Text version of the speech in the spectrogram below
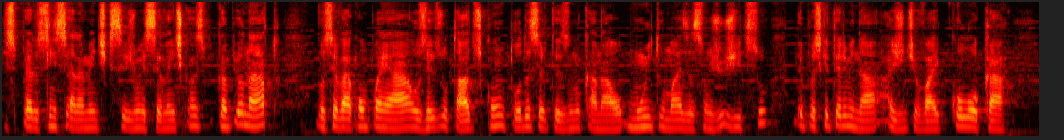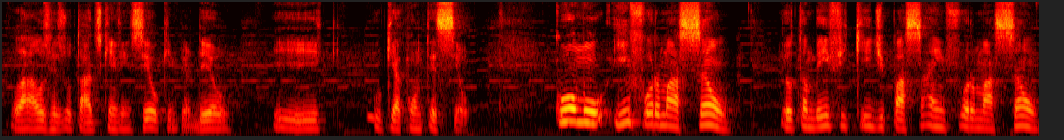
Espero sinceramente que seja um excelente campeonato. Você vai acompanhar os resultados com toda certeza no canal Muito Mais Ação Jiu-Jitsu. Depois que terminar, a gente vai colocar lá os resultados, quem venceu, quem perdeu e o que aconteceu. Como informação, eu também fiquei de passar informação.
